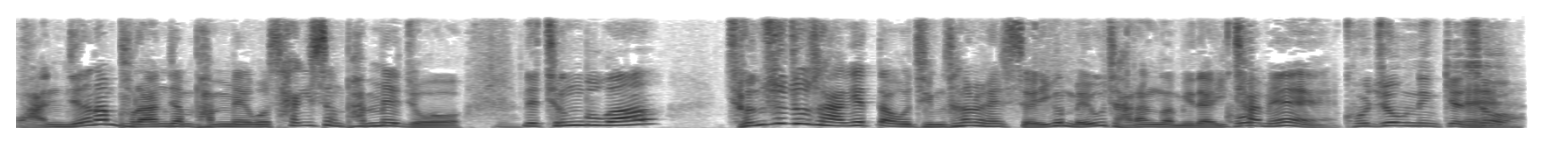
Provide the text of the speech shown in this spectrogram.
완전한 불안전 판매고 사기성 판매죠. 음. 근데 정부가 전수조사 하겠다고 지금 선언했어요. 이건 매우 잘한 겁니다. 이참에 고종님께서 네.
